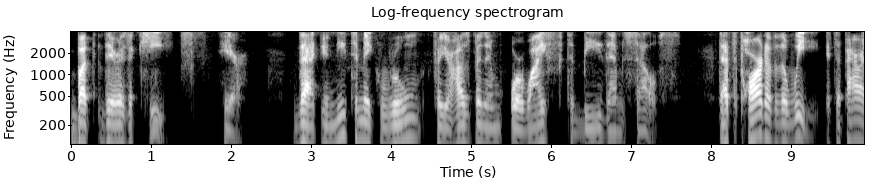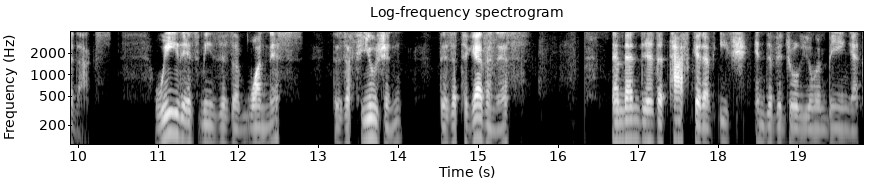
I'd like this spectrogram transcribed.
But there is a key here that you need to make room for your husband and, or wife to be themselves. That's part of the we. It's a paradox. We this means there's a oneness, there's a fusion, there's a togetherness, and then there's the tafkid of each individual human being at,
